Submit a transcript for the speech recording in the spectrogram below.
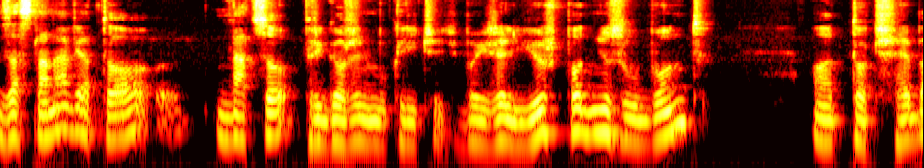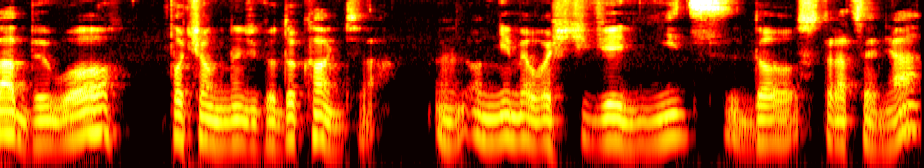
zastanawia to, na co Prigorzyn mógł liczyć, bo jeżeli już podniósł bunt, to trzeba było pociągnąć go do końca. On nie miał właściwie nic do stracenia,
